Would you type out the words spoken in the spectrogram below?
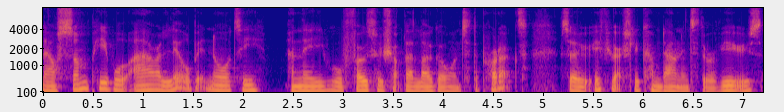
Now, some people are a little bit naughty and they will Photoshop their logo onto the product. So if you actually come down into the reviews,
